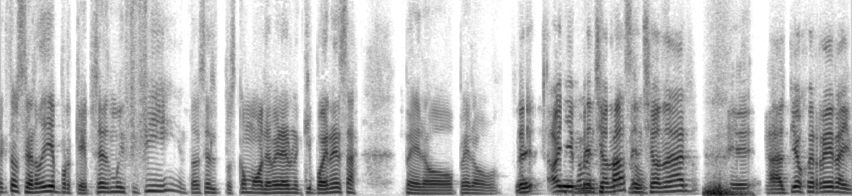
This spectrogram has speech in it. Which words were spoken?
Héctor se ríe porque pues, es muy fifí, entonces, pues, ¿cómo le vería un equipo en esa? Pero, pero. Eh, oye, mencionar eh, al Piojo Herrera y,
